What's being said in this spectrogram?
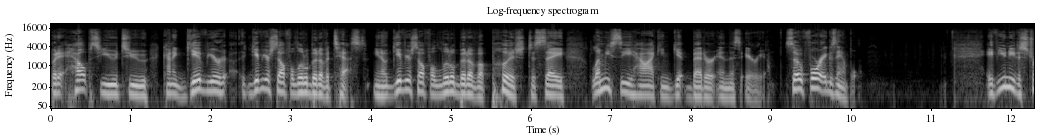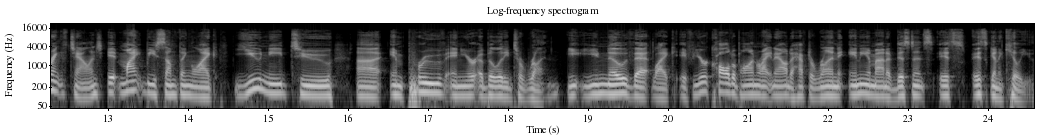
but it helps you to kind of give your give yourself a little bit of a test. You know, give yourself a little bit of a push to say, let me see how I can get better in this area. So, for example, if you need a strength challenge, it might be something like you need to uh, improve in your ability to run. You, you know that like if you're called upon right now to have to run any amount of distance, it's it's going to kill you,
